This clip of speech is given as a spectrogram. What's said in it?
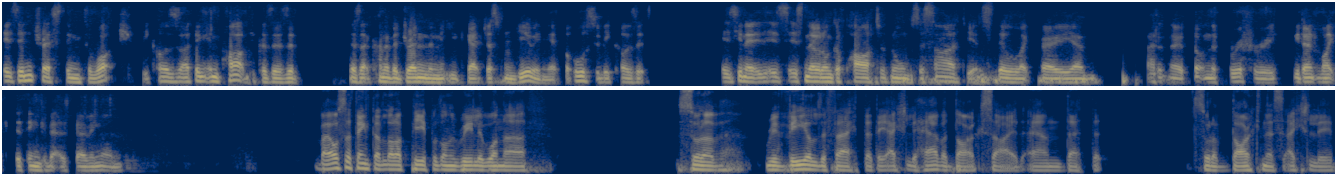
it's interesting to watch because I think in part because there's a there's that kind of adrenaline that you get just from viewing it, but also because it's it's you know it's it's no longer part of normal society. It's still like very um, I don't know, on the periphery. We don't like to think of it as going on. but I also think that a lot of people don't really want to sort of reveal the fact that they actually have a dark side and that that sort of darkness actually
